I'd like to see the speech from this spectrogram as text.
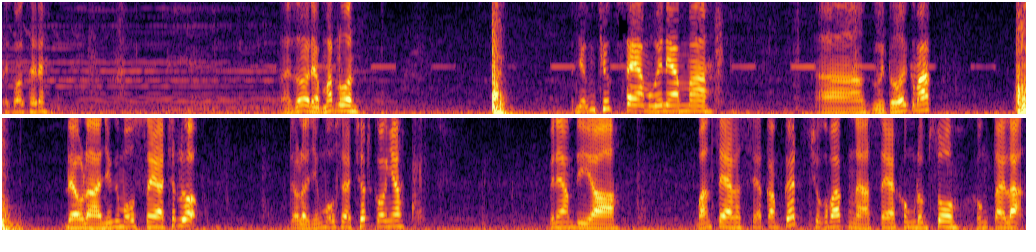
Đây các bác thấy đây. Đấy, rất là đẹp mắt luôn. Những chiếc xe mà bên em à, gửi tới các bác đều là những cái mẫu xe chất lượng đều là những mẫu xe chất các bác nhá. Bên em thì uh, bán xe sẽ cam kết cho các bác là xe không đâm xô không tai nạn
